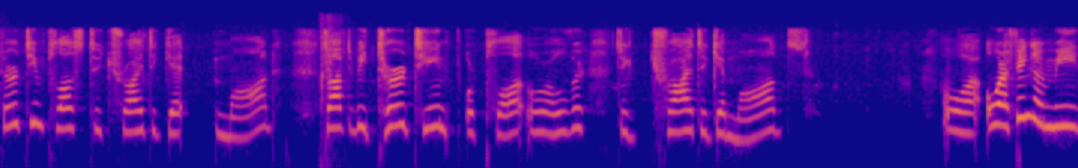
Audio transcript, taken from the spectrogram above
13 plus to try to get mod. So I have to be 13 or plus or over to try to get mods. Or or I think I mean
